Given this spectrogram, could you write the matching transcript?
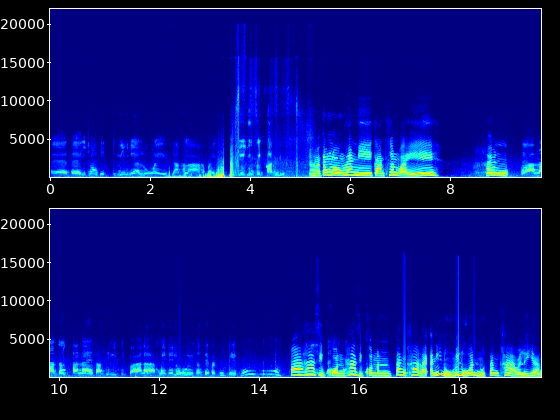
แต่แต่อีช่องที่ถืออยู่เนี่ยลงไอ้ยาคาร่าไปเยอะอยู่เป็นพันอยู่ อ่าต้องลงให้มีการเคลื่อนไหว ให้มันแต่อันนั้นอันอันนั้นสามสิบลิขิตฟ้าน่ะ ไม่ได้ลงเลยตั้งแต่ไปกรุงเทพโอ้เพราะห้าสิบคนห้าสิบคนมันตั้งค่าไลฟ์อันนี้หนูไม่รู้ว่าหนูตั้งค่าไว้หรือยัง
